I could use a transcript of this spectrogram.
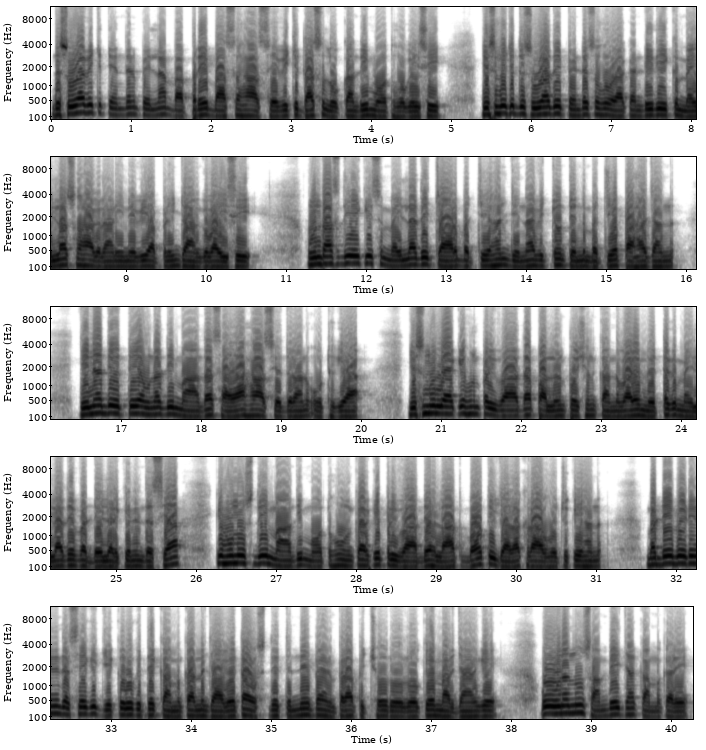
ਦਸੂਆ ਵਿੱਚ 3 ਦਿਨ ਪਹਿਲਾਂ ਵਾਪਰੇ ਬੱਸ ਹਾਦਸੇ ਵਿੱਚ 10 ਲੋਕਾਂ ਦੀ ਮੌਤ ਹੋ ਗਈ ਸੀ, ਜਿਸ ਵਿੱਚ ਦਸੂਆ ਦੇ ਪਿੰਡ ਸਹੋਰਾ ਕੰਡੀ ਦੀ ਇੱਕ ਮਹਿਲਾ ਸੁਹਾਗ ਰਾਣੀ ਨੇ ਵੀ ਆਪਣੀ ਜਾਨ ਗਵਾਈ ਸੀ। ਹੁਣ ਦੱਸ ਦਈਏ ਕਿ ਇਸ ਮਹਿਲਾ ਦੇ 4 ਬੱਚੇ ਹਨ, ਜਿਨ੍ਹਾਂ ਵਿੱਚੋਂ 3 ਬੱਚੇ ਅਪਾਹਜ ਹਨ, ਜਿਨ੍ਹਾਂ ਦੇ ਉੱਤੇ ਉਹਨਾਂ ਦੀ ਮਾਂ ਦਾ ਸਾਇਆ ਹਾਦਸੇ ਦੌਰਾਨ ਉੱਠ ਗਿਆ। ਜਿਸ ਨੂੰ ਲੈ ਕੇ ਹੁਣ ਪਰਿਵਾਰ ਦਾ ਪਾਲਣ ਪੋਸ਼ਣ ਕਰਨ ਵਾਲੇ ਮ੍ਰਿਤਕ ਮਹਿਲਾ ਦੇ ਵੱਡੇ ਲੜਕੇ ਨੇ ਦੱਸਿਆ ਕਿ ਹੁਣ ਉਸ ਦੀ ਮਾਂ ਦੀ ਮੌਤ ਹੋਣ ਕਰਕੇ ਪਰਿਵਾਰ ਦੇ ਹਾਲਾਤ ਬਹੁਤ ਹੀ ਜ਼ਿਆਦਾ ਖਰਾਬ ਹੋ ਚੁੱਕੇ ਹਨ। ਵੱਡੇ ਬੇਟੇ ਨੇ ਦੱਸਿਆ ਕਿ ਜੇਕਰ ਉਹ ਕਿਤੇ ਕੰਮ ਕਰਨ ਜਾਵੇ ਤਾਂ ਉਸ ਦੇ ਤਿੰਨੇ ਭੈਣ ਭਰਾ ਪਿੱਛੋਂ ਰੋ ਰੋ ਕੇ ਮਰ ਜਾਣਗੇ। ਉਹ ਉਹਨਾਂ ਨੂੰ ਸਾਂਭੇ ਜਾਂ ਕੰਮ ਕਰੇ।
